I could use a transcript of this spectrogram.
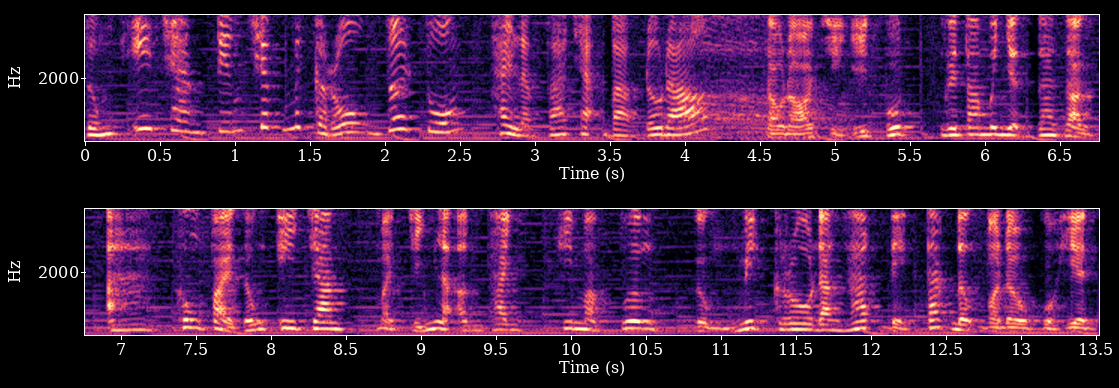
giống y chang tiếng chiếc micro rơi xuống hay là va chạm vào đâu đó. Sau đó chỉ ít phút, người ta mới nhận ra rằng à, không phải giống y chang mà chính là âm thanh khi mà Phương dùng micro đang hát để tác động vào đầu của Hiền,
